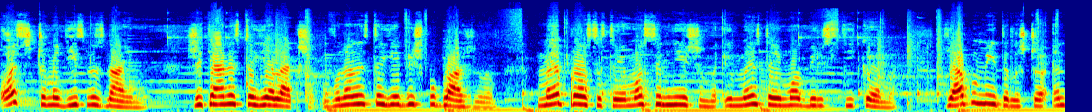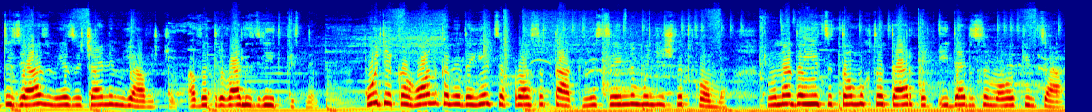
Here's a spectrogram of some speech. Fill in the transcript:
Ось що ми дійсно знаємо. Життя не стає легшим, воно не стає більш поблажливим. Ми просто стаємо сильнішими і ми стаємо більш стійкими. Я помітила, що ентузіазм є звичайним явищем, а витривалість рідкісним. Будь-яка гонка не дається просто так, ні сильному, ні швидкому. Вона дається тому, хто терпить і йде до самого кінця.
